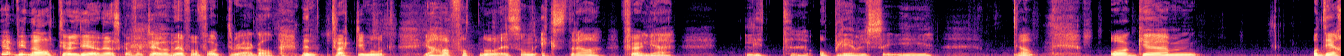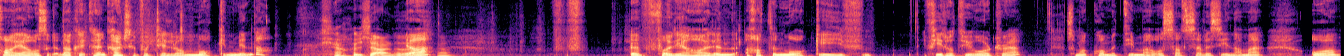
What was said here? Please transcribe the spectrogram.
Jeg begynner alltid å le når jeg skal fortelle det, for folk tror jeg er gal. Men tvert imot. Jeg har fått noe sånn ekstra, føler jeg, litt eh, opplevelse i Ja. Og, og det har jeg også Da kan jeg kanskje fortelle om måken min, da. Ja, gjerne det. Ja. Eh, For jeg har en, hatt en måke i 24 år, tror jeg, som har kommet til meg og satt seg ved siden av meg. Og,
